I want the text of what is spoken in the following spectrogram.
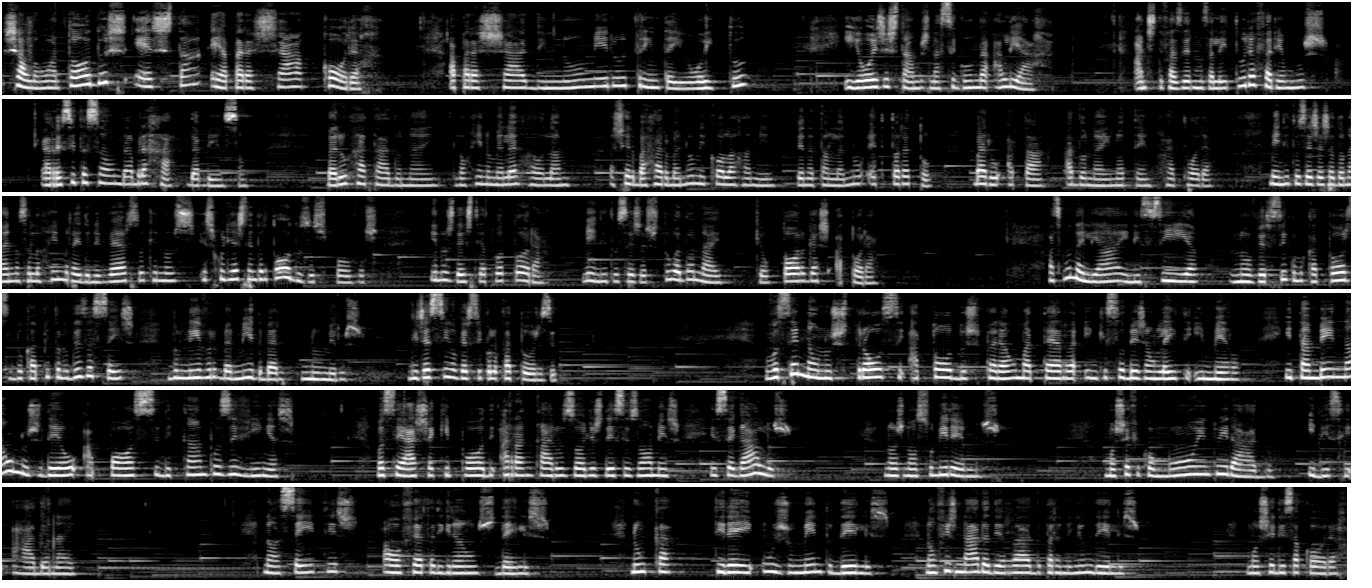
Shalom a todos, esta é a Paraxá Korah, a Paraxá de número 38 e hoje estamos na segunda aliar. Antes de fazermos a leitura, faremos a recitação da Abraha, da bênção. Baruch atah Adonai, Eloheinu melech haolam, asher bahar banu mikol hamin, venatan lanu et torato, Baruch atah Adonai noten ha-Torah. Bendito sejas Adonai, nosso Elohim, Rei do Universo, que nos escolheste entre todos os povos e nos deste a tua Torá. Bendito sejas tu, Adonai, que outorgas a Torá. A segunda Eliá inicia no versículo 14 do capítulo 16 do livro Bamidbar, Números. Diz assim o versículo 14. Você não nos trouxe a todos para uma terra em que sobejam leite e mel, e também não nos deu a posse de campos e vinhas. Você acha que pode arrancar os olhos desses homens e cegá-los? Nós não subiremos. Moshe ficou muito irado e disse a Adonai: Não aceites a oferta de grãos deles. Nunca tirei um jumento deles não fiz nada de errado para nenhum deles. Moshe disse a Korah:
